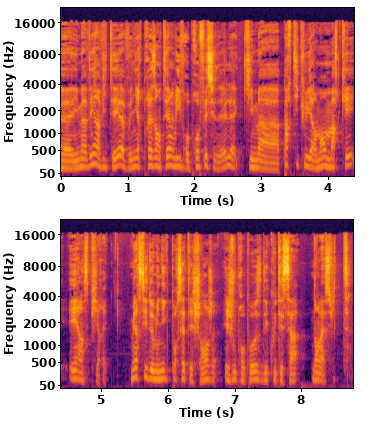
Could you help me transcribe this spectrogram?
Euh, il m'avait invité à venir présenter un livre professionnel qui m'a particulièrement marqué et inspiré. Merci Dominique pour cet échange et je vous propose d'écouter ça dans la suite.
